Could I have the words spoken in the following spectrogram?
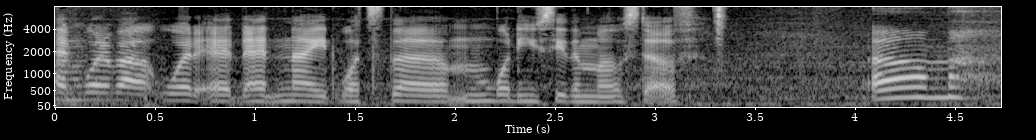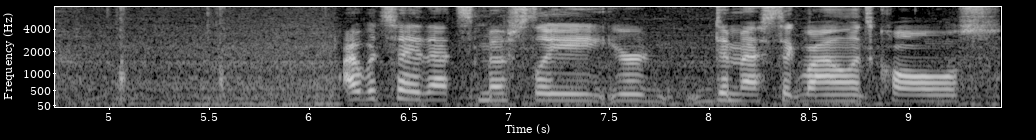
And what about what at, at night what's the what do you see the most of? Um I would say that's mostly your domestic violence calls.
